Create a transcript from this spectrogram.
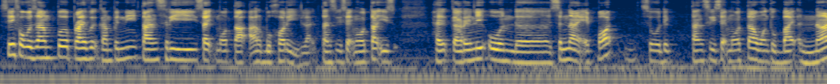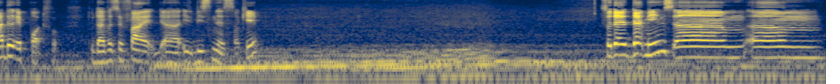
say for example private company Tan Sri Said Mokhtar Al Bukhari like Tan Sri Said Mokhtar is currently own the Senai airport so the Tan Sri Said Mokhtar want to buy another airport for to diversify uh, its business. Okay. So that that means um, um,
